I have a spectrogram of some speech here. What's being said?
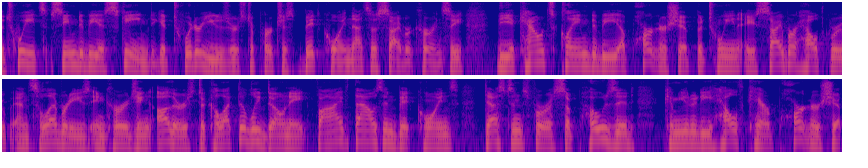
The tweets seem to be a scheme to get Twitter users to purchase Bitcoin. That's a cyber currency. The accounts claim to be a partnership between a cyber health group and celebrities encouraging others to collectively donate 5,000 Bitcoins destined for a supposed community healthcare partnership.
